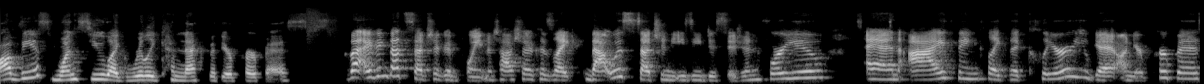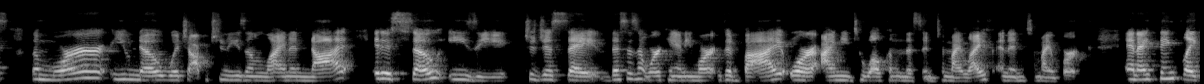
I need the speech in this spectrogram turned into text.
obvious once you like really connect with your purpose. But I think that's such a good point, Natasha, because like that was such an easy decision for you. And I think like the clearer you get on your purpose, the more you know which opportunities in line and not. It is so easy to just say, this isn't working anymore, goodbye, or I need to welcome this into my life and into my work. And I think like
